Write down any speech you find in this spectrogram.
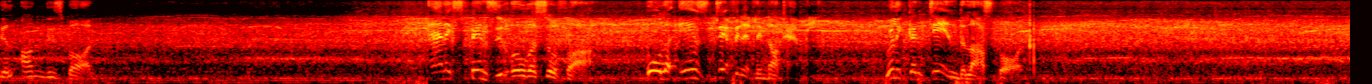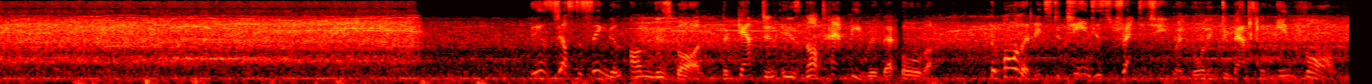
Just a single on this ball. An expensive over so far. Bowler is definitely not happy. Will he contain the last ball? is just a single on this ball. The captain is not happy with that over. The bowler needs to change his strategy when bowling to batsmen in form.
